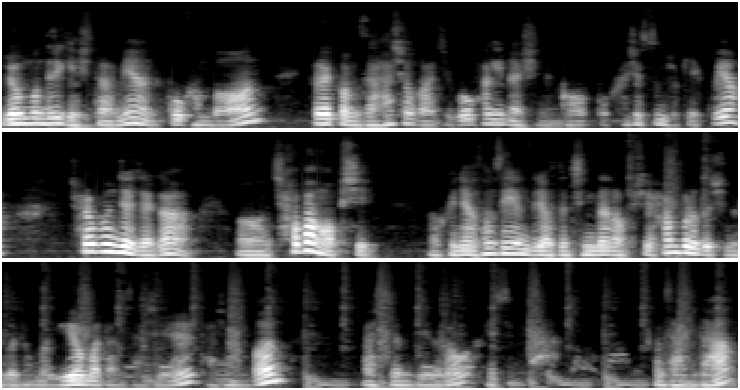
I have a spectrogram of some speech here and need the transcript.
이런 분들이 계시다면 꼭 한번 혈액 검사 하셔가지고 확인하시는 거 꼭 하셨으면 좋겠고요. 철분 제제가 어, 처방 없이 어, 그냥 선생님들이 어떤 진단 없이 함부로 드시는 거 정말 위험하다는 사실 다시 한번 말씀드리도록 하겠습니다. 감사합니다.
